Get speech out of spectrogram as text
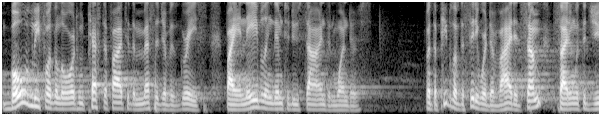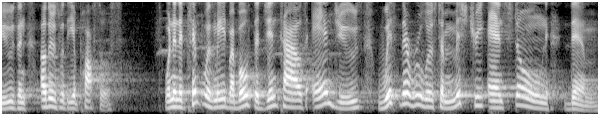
boldly for the Lord, who testified to the message of his grace by enabling them to do signs and wonders. But the people of the city were divided, some siding with the Jews and others with the apostles. When an attempt was made by both the Gentiles and Jews with their rulers to mistreat and stone them,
